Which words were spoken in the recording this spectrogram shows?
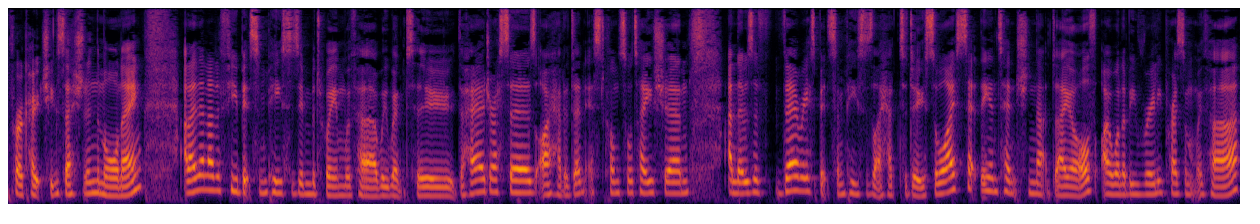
for a coaching session in the morning. And I then had a few bits and pieces in between with her. We went to the hairdressers, I had a dentist consultation, and there was a various bits and pieces I had to do. So I set the intention that day of I want to be really present with her.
